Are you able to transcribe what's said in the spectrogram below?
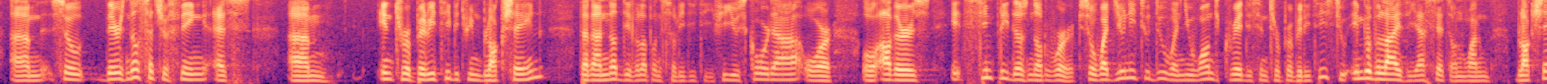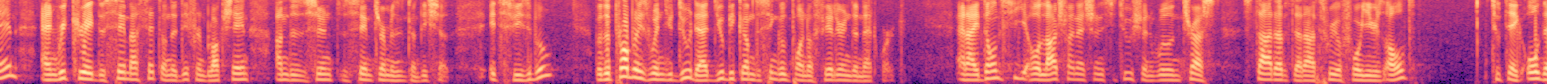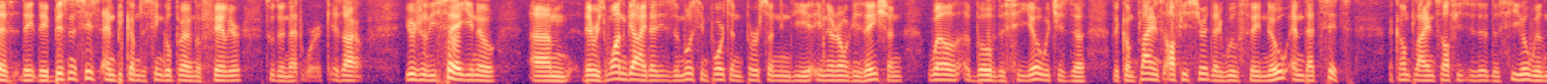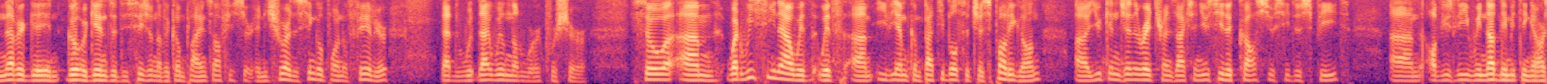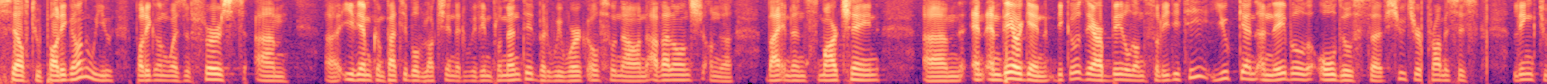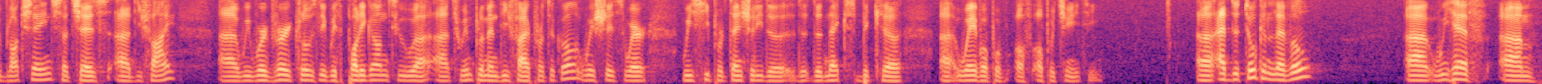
Um, so there's no such a thing as um, interoperability between blockchain that are not developed on Solidity. If you use Corda or, or others, it simply does not work. So what you need to do when you want to create this interoperability is to immobilize the asset on one blockchain and recreate the same asset on a different blockchain under the same, the same terms and conditions. It's feasible, but the problem is when you do that, you become the single point of failure in the network. And I don't see how large financial institution will entrust startups that are three or four years old to take all their, their, their, businesses and become the single point of failure to the network. As I usually say, you know, um, there is one guy that is the most important person in, the, in an organization, well above the CEO, which is the, the compliance officer that will say no, and that's it. A compliance officer, the, the CEO will never gain, go against the decision of a compliance officer. And if you are the single point of failure, that, that will not work for sure. So um, what we see now with, with um, EVM compatible, such as Polygon, uh, you can generate transactions. You see the cost, you see the speed. Um, obviously, we're not limiting ourselves to Polygon. We, Polygon was the first um, uh, EVM compatible blockchain that we've implemented, but we work also now on Avalanche, on the Binance Smart Chain. Um, and, and, there again, because they are built on Solidity, you can enable all those uh, future promises linked to blockchain, such as uh, DeFi. Uh, we work very closely with Polygon to, uh, uh, to implement DeFi protocol, which is where we see potentially the, the, the next big wave of, of opportunity. Uh, at the token level, uh, we have um,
